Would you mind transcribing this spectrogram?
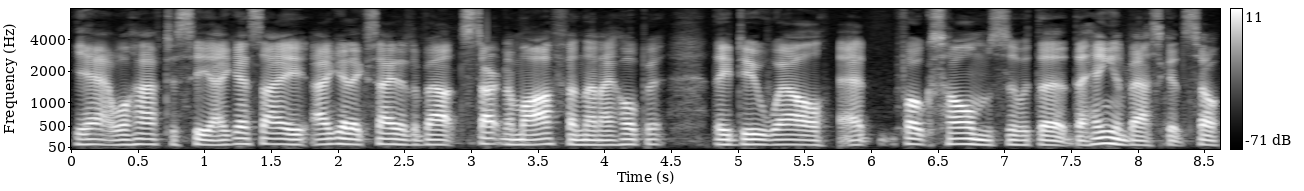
Yeah, we'll have to see. I guess I, I get excited about starting them off, and then I hope it, they do well at folks' homes with the, the hanging baskets. So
